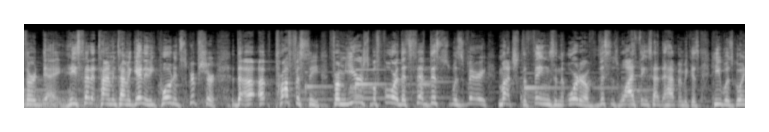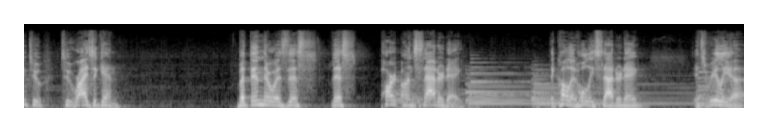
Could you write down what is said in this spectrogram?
third day. And he said it time and time again and he quoted scripture the uh, uh, prophecy from years before that said this was very much the things in the order of this is why things had to happen because he was going to to rise again. But then there was this this part on saturday. They call it holy saturday. It's really a,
